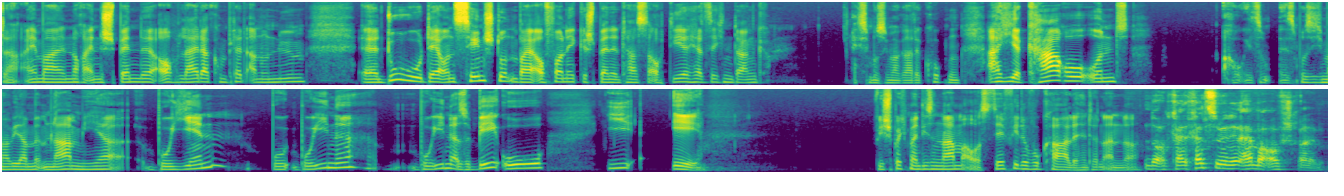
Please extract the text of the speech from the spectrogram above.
da einmal noch eine Spende, auch leider komplett anonym. Äh, du, der uns zehn Stunden bei Auphonic gespendet hast, auch dir herzlichen Dank. Jetzt muss ich mal gerade gucken. Ah, hier, Caro und oh, jetzt, jetzt muss ich mal wieder mit dem Namen hier, Boyen, Bo, Boine, Boine, also B-O-I-E. Wie spricht man diesen Namen aus? Sehr viele Vokale hintereinander. No, kann, kannst du mir den einmal aufschreiben?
